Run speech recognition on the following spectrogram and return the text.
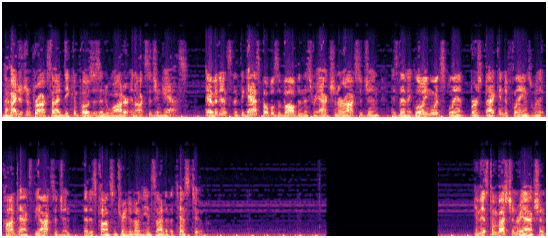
The hydrogen peroxide decomposes into water and oxygen gas. Evidence that the gas bubbles evolved in this reaction are oxygen is that a glowing wood splint bursts back into flames when it contacts the oxygen that is concentrated on the inside of the test tube. In this combustion reaction,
